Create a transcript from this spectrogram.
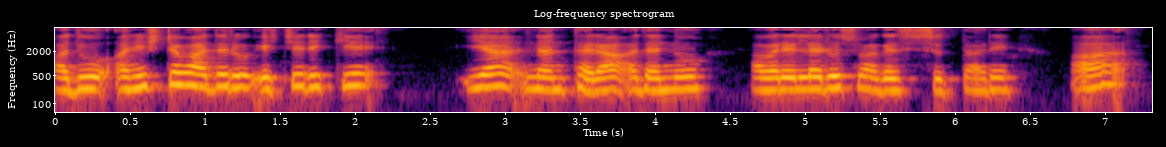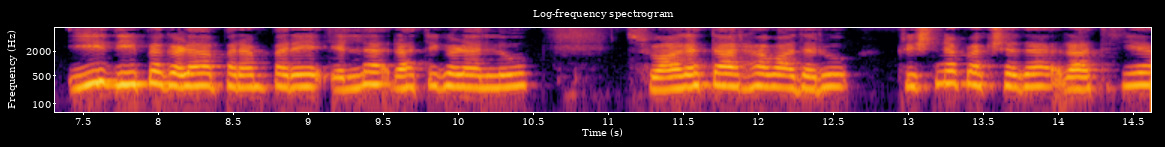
ಅದು ಅನಿಷ್ಟವಾದರೂ ಎಚ್ಚರಿಕೆಯ ನಂತರ ಅದನ್ನು ಅವರೆಲ್ಲರೂ ಸ್ವಾಗತಿಸುತ್ತಾರೆ. ಆ, ಈ ದೀಪಗಳ ಪರಂಪರೆ ಎಲ್ಲ ರಾತ್ರಿಗಳಲ್ಲೂ ಸ್ವಾಗತಾರ್ಹವಾದರೂ ಕೃಷ್ಣ ಪಕ್ಷದ ರಾತ್ರಿಯ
